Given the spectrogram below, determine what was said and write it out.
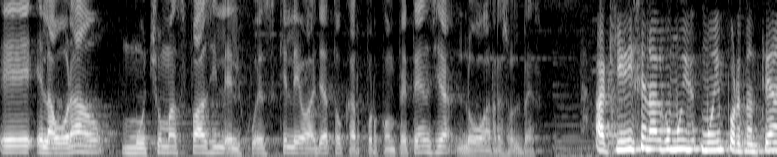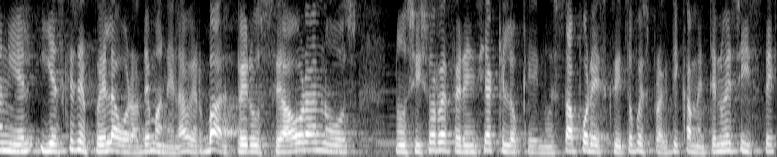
elaborado, mucho más fácil el juez que le vaya a tocar por competencia lo va a resolver. Aquí dicen algo muy, muy importante, Daniel, y es que se puede elaborar de manera verbal, pero usted ahora nos, nos hizo referencia que lo que no está por escrito pues prácticamente no existe.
